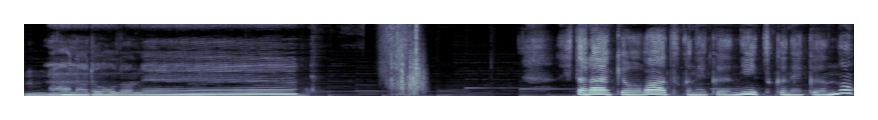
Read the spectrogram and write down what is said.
うん。ああ、なるほどね。したら今日はつくねくんにつくねくんの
